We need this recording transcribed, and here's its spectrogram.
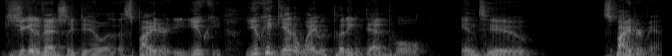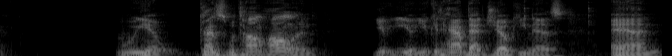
because you could eventually do a, a Spider. You could you could get away with putting Deadpool into Spider Man, you know, because with Tom Holland, you you you could have that jokiness, and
